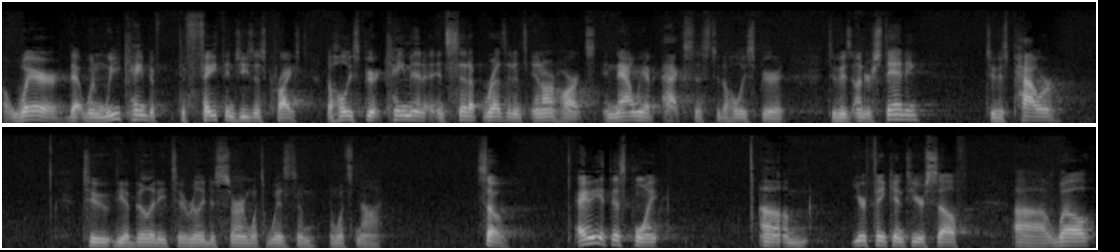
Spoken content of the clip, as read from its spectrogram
aware that when we came to, to faith in Jesus Christ, the Holy Spirit came in and set up residence in our hearts. And now we have access to the Holy Spirit, to his understanding, to his power, to the ability to really discern what's wisdom and what's not. So, maybe at this point, um, you're thinking to yourself, uh, well,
